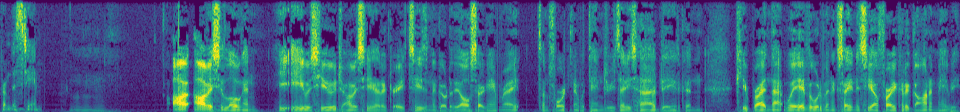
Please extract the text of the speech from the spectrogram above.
from this team? Mm. Obviously, Logan. He he was huge. Obviously, he had a great season to go to the All Star game, right? It's unfortunate with the injuries that he's had. He couldn't keep riding that wave. It would have been exciting to see how far he could have gone and maybe,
